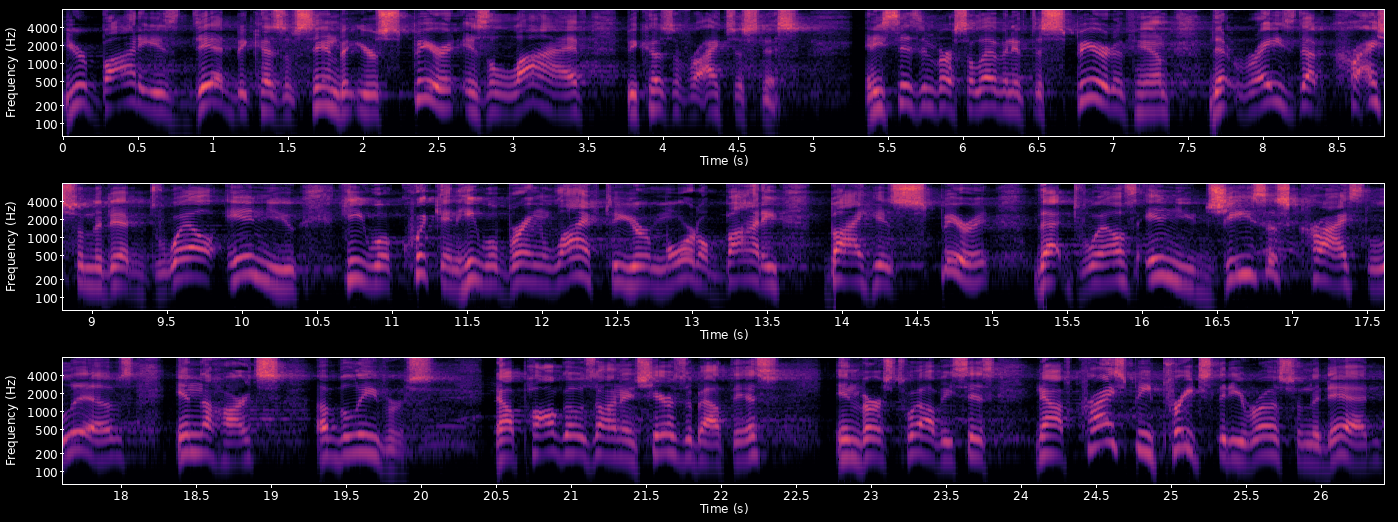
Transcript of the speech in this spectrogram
your body is dead because of sin, but your spirit is alive because of righteousness. And he says in verse 11, if the spirit of him that raised up Christ from the dead dwell in you, he will quicken, he will bring life to your mortal body by his spirit that dwells in you. Jesus Christ lives in the hearts of believers. Now, Paul goes on and shares about this in verse 12. He says, Now, if Christ be preached that he rose from the dead,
